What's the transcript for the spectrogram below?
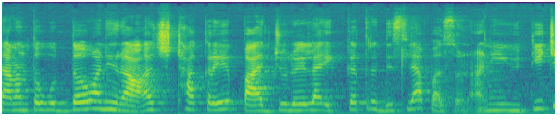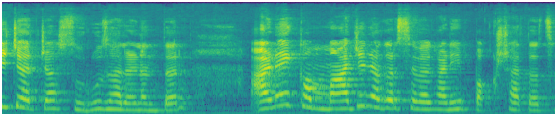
त्यानंतर उद्धव आणि राज ठाकरे पाच जुलैला एकत्र दिसल्यापासून आणि युतीची चर्चा सुरू झाल्यानंतर अनेक माजी नगरसेवकांनी पक्षातच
